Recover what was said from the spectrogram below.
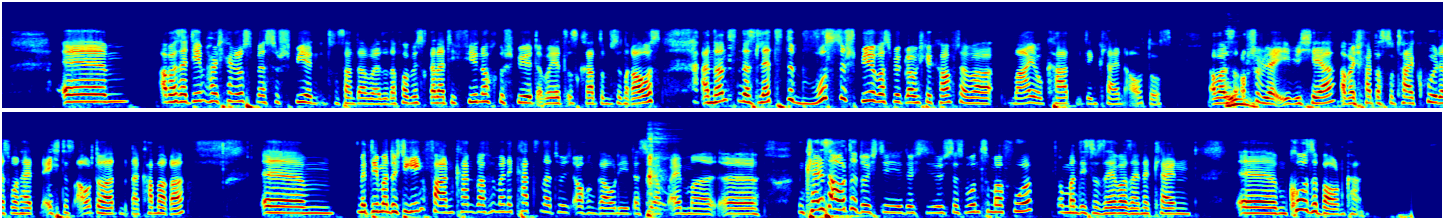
Ähm, aber seitdem habe ich keine Lust mehr zu spielen, interessanterweise. Davor habe ich relativ viel noch gespielt, aber jetzt ist gerade so ein bisschen raus. Ansonsten das letzte bewusste Spiel, was mir, glaube ich, gekauft habe, war Mario Kart mit den kleinen Autos. Aber es oh. ist auch schon wieder ewig her. Aber ich fand das total cool, dass man halt ein echtes Auto hat mit einer Kamera. Ähm, mit dem man durch die Gegend fahren kann, war für meine Katzen natürlich auch ein Gaudi, dass hier auf einmal äh, ein kleines Auto durch, die, durch, die, durch das Wohnzimmer fuhr und man sich so selber seine kleinen ähm, Kurse bauen kann.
